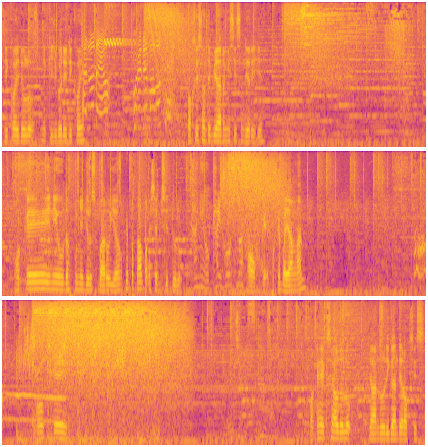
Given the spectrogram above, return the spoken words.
Decoy dulu, Niki juga di decoy. Roxis nanti biar ngisi sendiri dia. Oke, ini udah punya jurus baru ya. Oke, pertama pakai sebisit dulu. Oke, pakai bayangan. Oke. Pakai hexel dulu. Jangan dulu diganti Roxis.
